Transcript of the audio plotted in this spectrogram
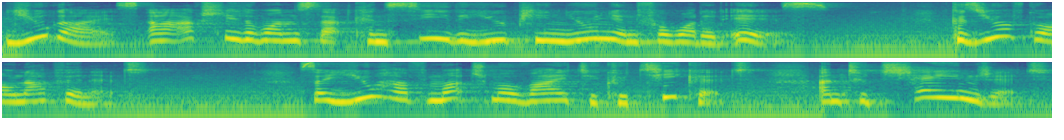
you guys are actually the ones that can see the European Union for what it is, because you have grown up in it. So you have much more right to critique it and to change it,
